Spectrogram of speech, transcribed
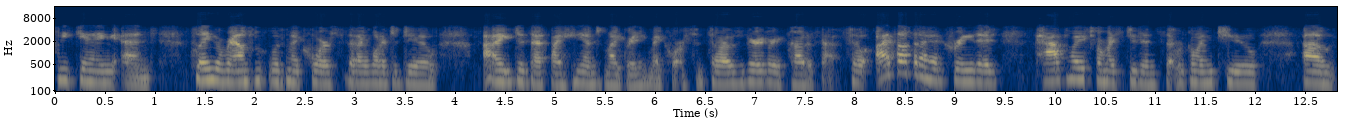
tweaking and playing around with my course that I wanted to do I did that by hand migrating my course. And so I was very, very proud of that. So I thought that I had created pathways for my students that were going to um,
